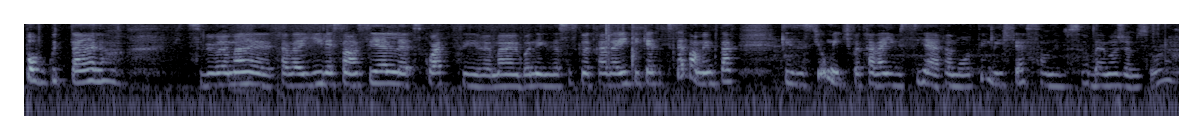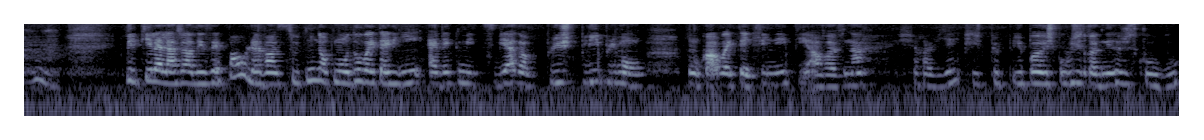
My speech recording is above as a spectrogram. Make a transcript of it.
pas beaucoup de temps, là. Tu veux vraiment euh, travailler l'essentiel. le Squat, c'est vraiment un bon exercice qui va travailler tes quadriceps en même temps que les ischios, mais qui va travailler aussi à remonter les fesses. On aime ça. Ben, moi, j'aime ça, là. Les pieds la largeur des épaules, le ventre soutenu. Donc, mon dos va être aligné avec mes tibias. Donc, plus je plie, plus mon, mon corps va être incliné. Puis, en revenant, je reviens. Puis, je ne suis pas obligée de revenir jusqu'au bout.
